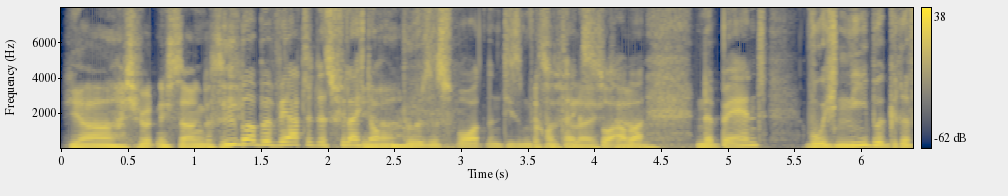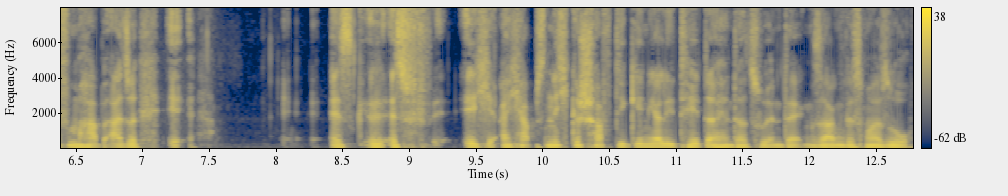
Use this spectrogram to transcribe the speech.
Ja, ich würde nicht sagen, dass ich. Überbewertet ist vielleicht ja, auch ein böses Wort in diesem Kontext so, aber ja. eine Band, wo ich nie begriffen habe, also äh, es, es, ich, ich habe es nicht geschafft, die Genialität dahinter zu entdecken, sagen wir es mal so.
